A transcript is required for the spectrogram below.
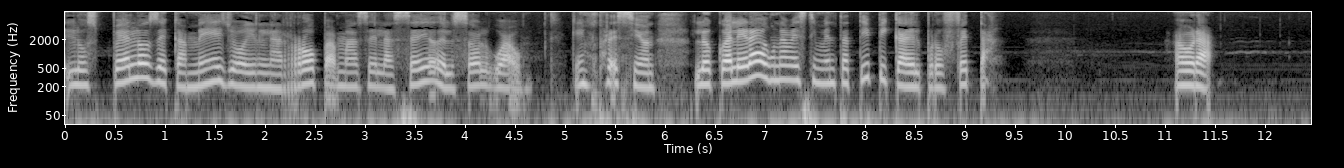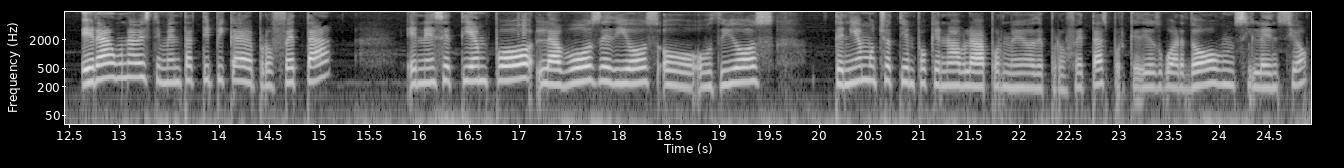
los pelos de camello en la ropa más el asedio del sol. ¡Wow! ¡Qué impresión! Lo cual era una vestimenta típica del profeta. Ahora, era una vestimenta típica del profeta. En ese tiempo la voz de Dios o, Dios tenía mucho tiempo que no hablaba por medio de profetas porque Dios guardó un silencio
